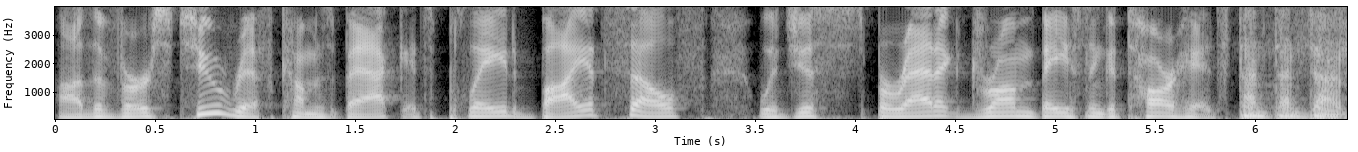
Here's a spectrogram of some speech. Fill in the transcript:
Uh, the verse two riff comes back. It's played by itself with just sporadic drum, bass, and guitar hits. Dun, dun, dun.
